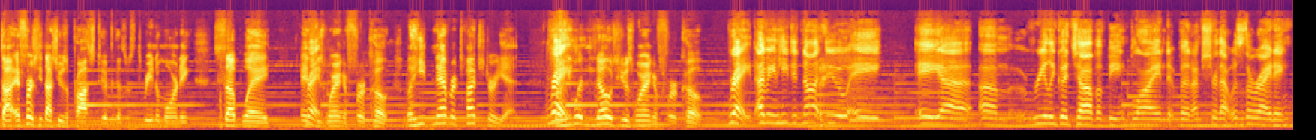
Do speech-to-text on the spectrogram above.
thought at first he thought she was a prostitute because it was three in the morning, subway, and Right. she's wearing a fur coat. But he'd never touched her yet, so Right. he wouldn't know she was wearing a fur coat. Right. I mean, he did not do a a uh, um really good job of being blind, but I'm sure that was the writing.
